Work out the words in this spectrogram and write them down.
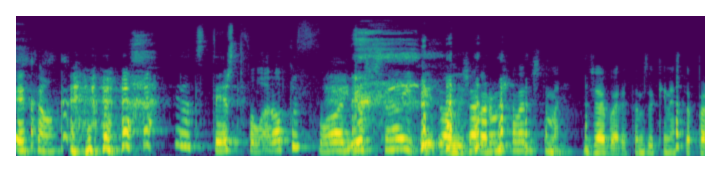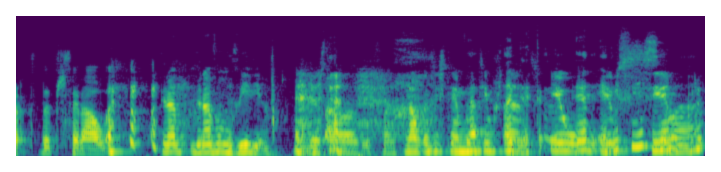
Então. Eu detesto falar ao telefone. Eu sei. Olha, já agora vamos falar disto também. Já agora, estamos aqui nesta parte da terceira aula. Grava, grava um vídeo em vez de falar ao telefone. Não, mas isto é muito importante. Eu, é, é eu difícil, sempre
